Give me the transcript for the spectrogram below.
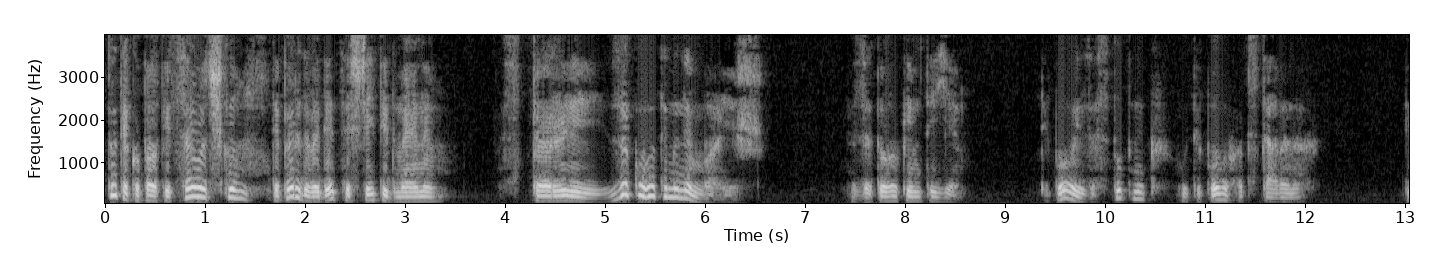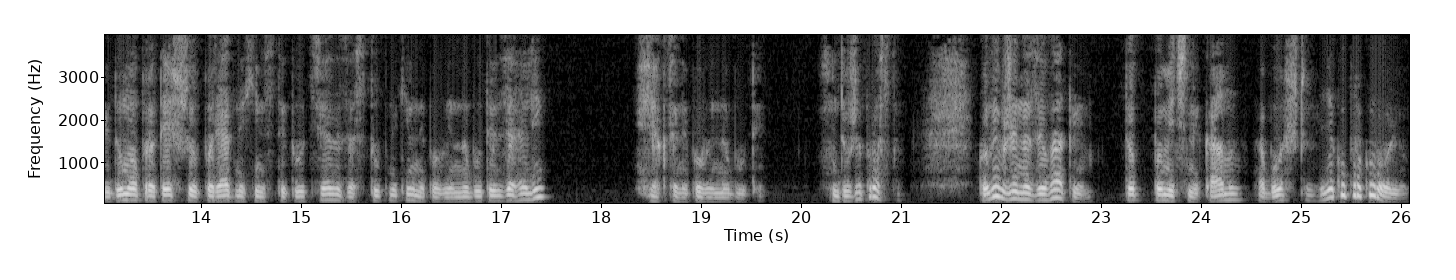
Тут я копав під савочку, тепер доведеться ще й під мене. Старий, за кого ти мене маєш? За того, ким ти є. Типовий заступник у типових обставинах. Ти думав про те, що в порядних інституціях заступників не повинно бути взагалі? Як це не повинно бути? Дуже просто. Коли вже називати, то помічниками або що, як у прокурорів,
